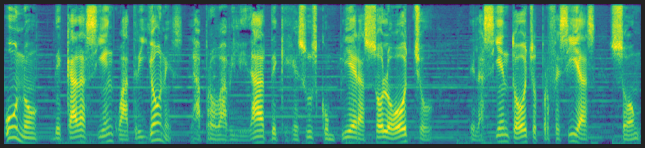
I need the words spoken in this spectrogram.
1 de cada 100 cuatrillones. La probabilidad de que Jesús cumpliera solo 8 de las 108 profecías son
